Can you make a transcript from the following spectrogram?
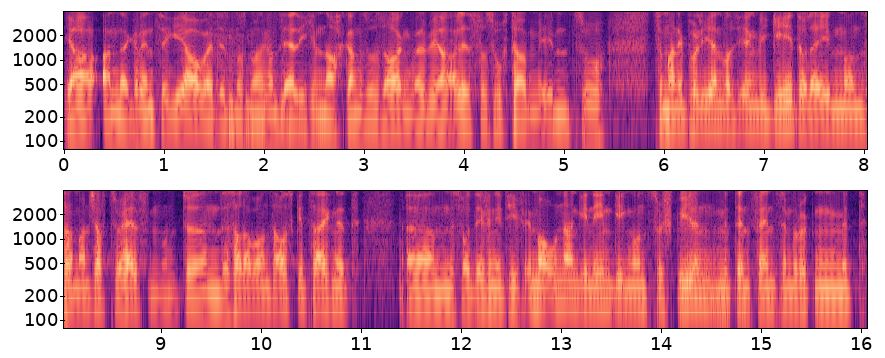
ja, an der Grenze gearbeitet, muss man ganz ehrlich im Nachgang so sagen, weil wir alles versucht haben, eben zu, zu manipulieren, was irgendwie geht oder eben unserer Mannschaft zu helfen. Und ähm, das hat aber uns ausgezeichnet. Ähm, es war definitiv immer unangenehm, gegen uns zu spielen, mit den Fans im Rücken, mit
